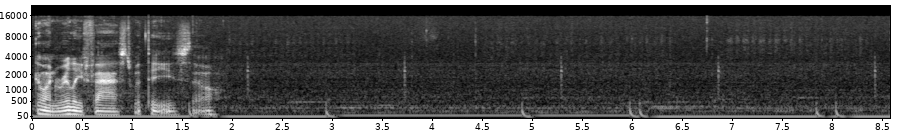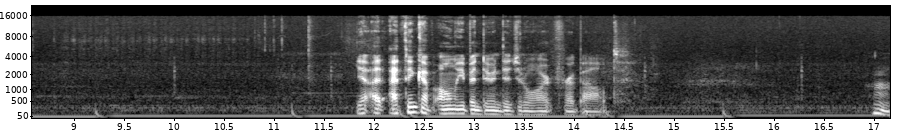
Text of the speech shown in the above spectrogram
Going really fast with these, though. Yeah, I, I think I've only been doing digital art for about. Hmm.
